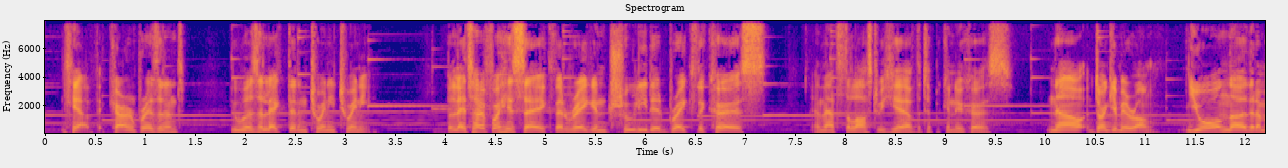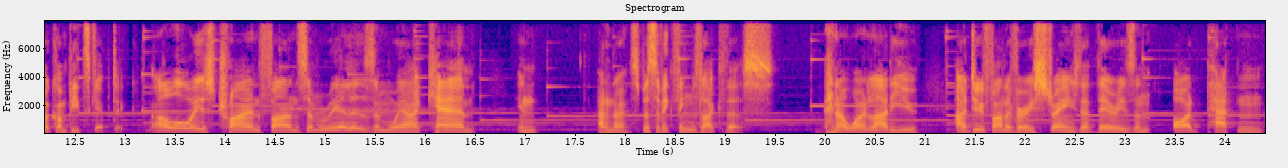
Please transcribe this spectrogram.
yeah, the current president, who was elected in 2020. But let's hope for his sake that Reagan truly did break the curse, and that's the last we hear of the Tippecanoe curse. Now, don't get me wrong, you all know that I'm a complete skeptic. I'll always try and find some realism where I can in, I don't know, specific things like this. And I won't lie to you, I do find it very strange that there is an odd pattern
